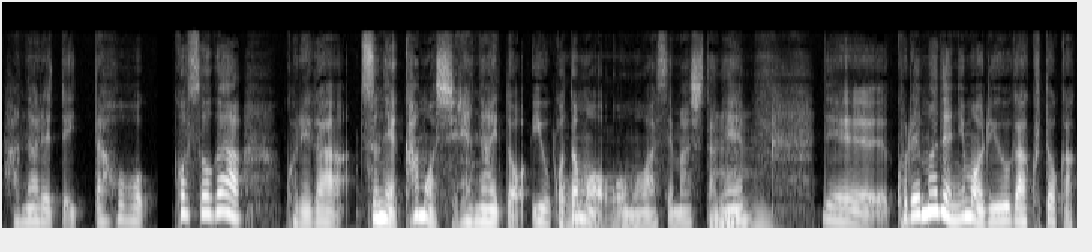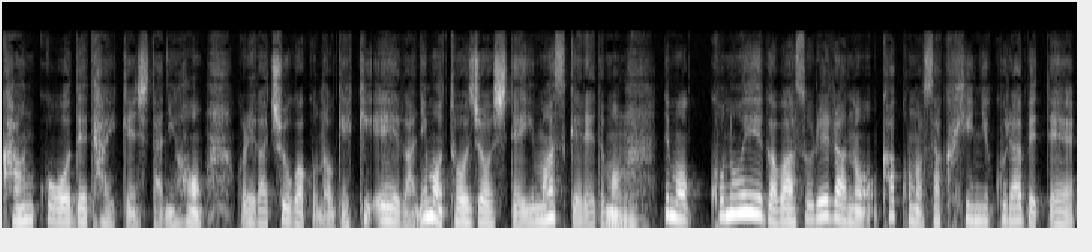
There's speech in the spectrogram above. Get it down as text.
離れていった方こそがこれが常かもしれないということも思わせましたね。うんでこれまでにも留学とか観光で体験した日本。これが中国の劇映画にも登場していますけれども、うん。でもこの映画はそれらの過去の作品に比べて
